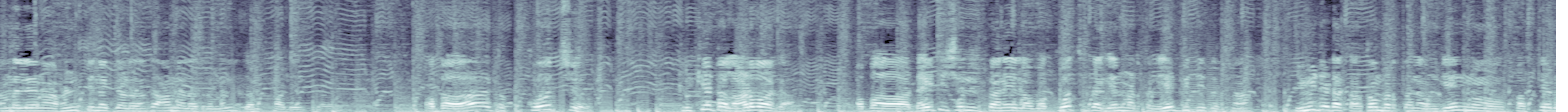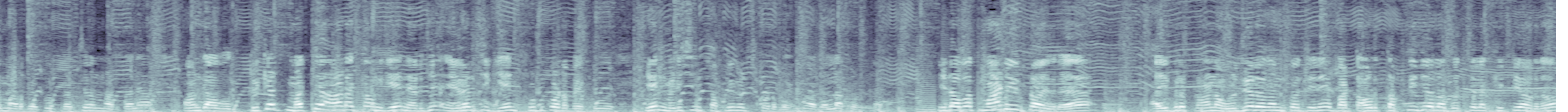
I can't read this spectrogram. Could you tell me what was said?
ಆಮೇಲೆ ಏನೋ ಹಣ್ಣು ತಿನ್ನಕ್ಕೆ ಕೇಳಿದಂತೆ ಆಮೇಲೆ ಅದ್ರ ಮೇಲೆ ಜಂಪ್ ಮಾಡಿ. ಒಬ್ಬ ಕೋಚ್ ಕ್ರಿಕೆಟ್ ಅಲ್ಲಿ ಆಡುವಾಗ, ಒಬ್ಬ ಡೈಟಿಷಿಯನ್ ಇರ್ತಾನೆ, ಇಲ್ಲ ಒಬ್ಬ ಕೋಚ್ ಇದ್ದಾಗ ಏನ್ ಮಾಡ್ತಾನೆ ಏಟ್ ಬಿದ್ದಿದ ತಕ್ಷಣ ಇಮಿಡಿಯೇಟ್ ಆಗಿ ಕರ್ಕೊಂಡ್ ಬರ್ತಾನೆ ಅವ್ನಿಗೇನು ಫಸ್ಟ್ ಏಡ್ ಮಾಡಬೇಕು, ಪ್ರತಿಯೊಂದು ಮಾಡ್ತಾನೆ. ಅವ್ನಿಗೆ ಕ್ರಿಕೆಟ್ ಮತ್ತೆ ಆಡಕ್ಕೆ ಅವ್ನಿಗೆ ಏನ್ ಎನರ್ಜಿ ಎನರ್ಜಿಗೆ ಏನ್ ಫುಡ್ ಕೊಡಬೇಕು, ಏನ್ ಮೆಡಿಸಿನ್ ಸಪ್ಲಿಮೆಂಟ್ಸ್ ಕೊಡಬೇಕು, ಅದೆಲ್ಲ ಕೊಡ್ತಾನೆ. ಇದು ಅವತ್ತು ಮಾಡಿರ್ತಾ ಇದ್ರೆ, ಆ ಇಬ್ರು ಪ್ರಾಣ ಉಳಿದಿರೋದು ಅನ್ಕೋತೀನಿ ಬಟ್ ಅವ್ರು ತಪ್ಪಿದೆಯಲ್ಲ ಗೊತ್ತಿಲ್ಲ ಕಿಟ್ಟಿ ಅವ್ರದ್ದು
